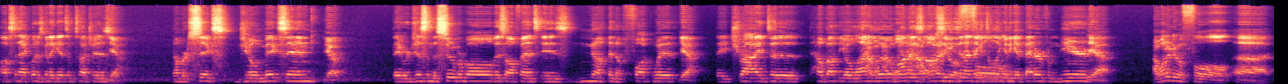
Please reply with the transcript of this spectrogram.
Austin Ekeler is going to get some touches. Yeah. Number six, Joe Mixon. Yep. They were just in the Super Bowl. This offense is nothing to fuck with. Yeah. They tried to help out the O-line I- a little bit this offseason. I think it's only going to get better from here. Yeah. I want to do a full uh,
